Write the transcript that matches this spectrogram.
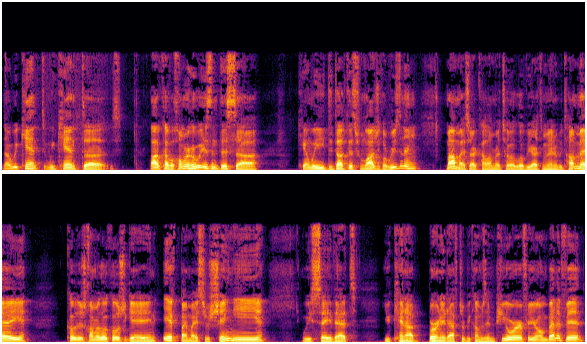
No, we can't. We can't. Uh, lav kavachomer. Who isn't this? Uh, can we deduct this from logical reasoning? If by Meiser Sheni we say that you cannot burn it after it becomes impure for your own benefit,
